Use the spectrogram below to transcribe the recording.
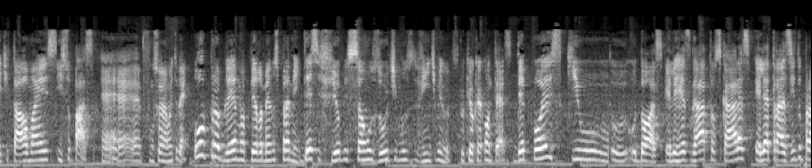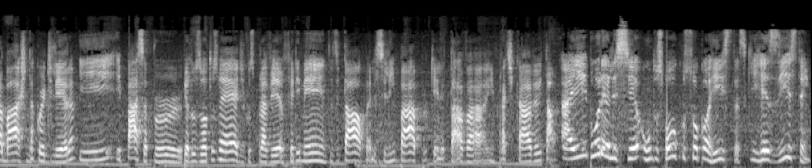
e tal, mas isso passa. É, funciona muito bem. O problema, pelo menos para mim, desse filme são os últimos 20 minutos. Porque o que acontece? Depois que o, o, o Doss ele resgata os caras, ele é trazido para baixo da cordilheira e, e passa por pelos outros médicos para ver ferimentos e tal, para ele se limpar, porque ele tava impraticável e tal. Aí, por ele ser um dos poucos socorristas que resistem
